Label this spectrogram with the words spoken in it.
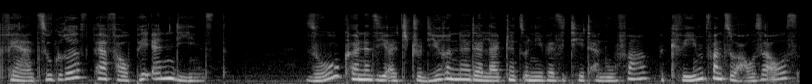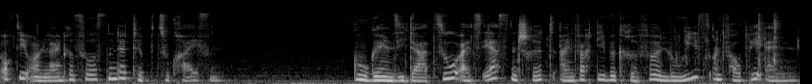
Fernzugriff per VPN-Dienst So können Sie als Studierende der Leibniz-Universität Hannover bequem von zu Hause aus auf die Online-Ressourcen der TIP zugreifen. Googeln Sie dazu als ersten Schritt einfach die Begriffe LUIS und VPN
